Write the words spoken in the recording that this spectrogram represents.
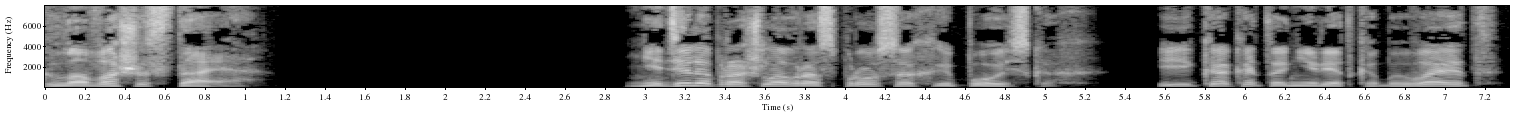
Глава шестая. Неделя прошла в расспросах и поисках, и, как это нередко бывает,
